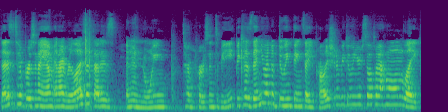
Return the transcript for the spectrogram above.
That is the type of person I am. And I realize that that is an annoying type of person to be because then you end up doing things that you probably shouldn't be doing yourself at home like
